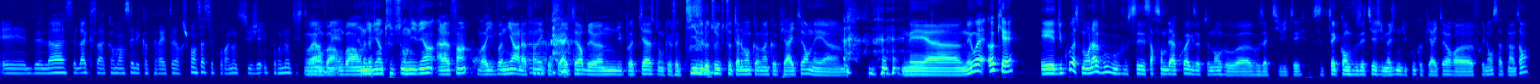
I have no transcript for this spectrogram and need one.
Et de là, c'est là que ça a commencé les copywriters. Je pense que ça c'est pour un autre sujet, pour une autre histoire. Ouais, on va, on va, on y vient tout, on y vient à la fin. On va y venir à la fin des copywriters de, euh, du podcast. Donc je tease le truc totalement comme un copywriter, mais euh, mais euh, mais ouais, ok. Et du coup, à ce moment-là, vous, ça ressemblait à quoi exactement vos, vos activités? C'était quand vous étiez, j'imagine, du coup, copywriter freelance à plein temps.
